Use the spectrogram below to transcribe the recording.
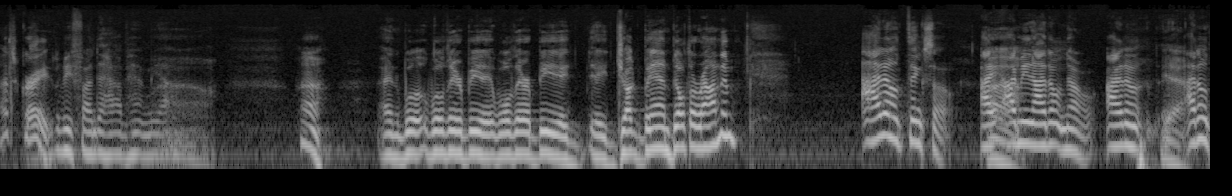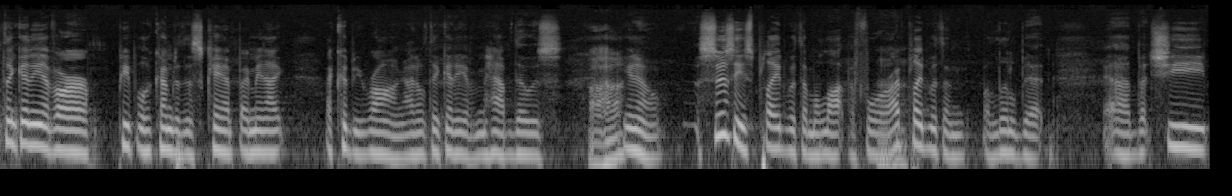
that's great. It'll be fun to have him. Yeah. Huh. And will will there be a, will there be a, a jug band built around him? I don't think so. I, Ah. I mean, I don't know. I don't. Yeah. I don't think any of our people who come to this camp. I mean, I, I could be wrong. I don't think any of them have those. Uh huh. You know, Suzy's played with them a lot before. Uh-huh. I've played with them a little bit, uh, but she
